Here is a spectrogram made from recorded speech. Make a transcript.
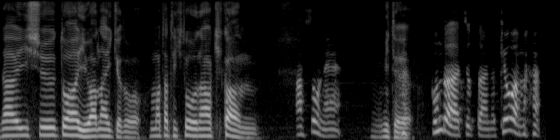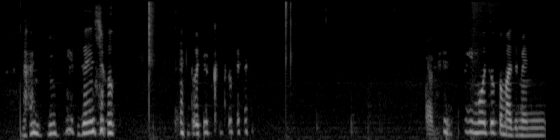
来週とは言わないけど、また適当な期間あ、そうね。見て、今度はちょっとあの、今日はまあ、何、前哨戦ということで。次もうちょっと真面目に、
